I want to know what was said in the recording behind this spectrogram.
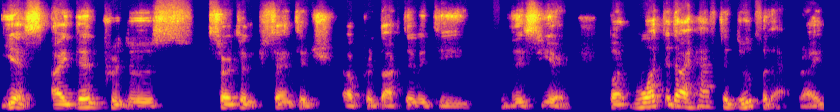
yes i did produce certain percentage of productivity this year. But what did I have to do for that, right?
